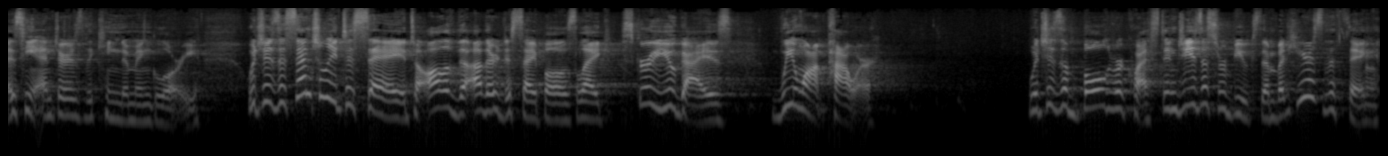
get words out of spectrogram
as he enters the kingdom in glory. Which is essentially to say to all of the other disciples, like, screw you guys, we want power. Which is a bold request, and Jesus rebukes them. But here's the thing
